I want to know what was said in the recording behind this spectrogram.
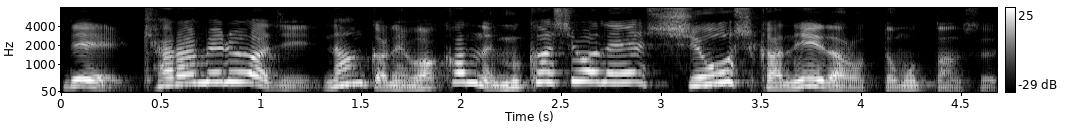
で、キャラメル味、なんかね、わかんない。昔はね、塩しかねえだろって思ったんですよ。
